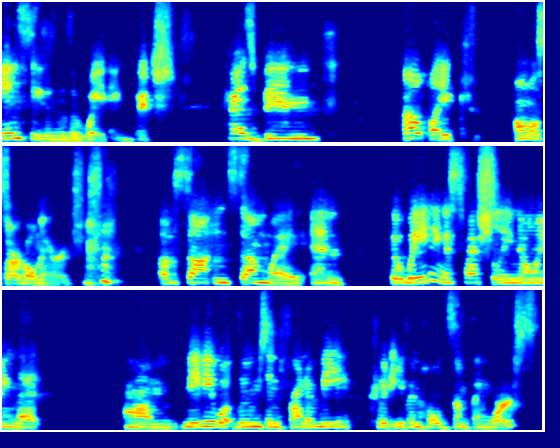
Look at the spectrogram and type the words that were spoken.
in seasons of waiting, which has been felt like almost our whole marriage of some in some way. And the waiting, especially knowing that um, maybe what looms in front of me could even hold something worse.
